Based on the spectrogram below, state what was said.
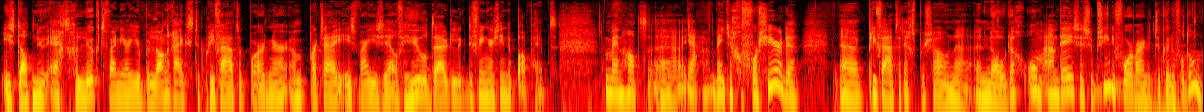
is dat nu echt gelukt wanneer je belangrijkste private partner een partij is waar je zelf heel duidelijk de vingers in de pap hebt? Men had uh, ja, een beetje geforceerde uh, private rechtspersonen uh, nodig om aan deze subsidievoorwaarden te kunnen voldoen.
